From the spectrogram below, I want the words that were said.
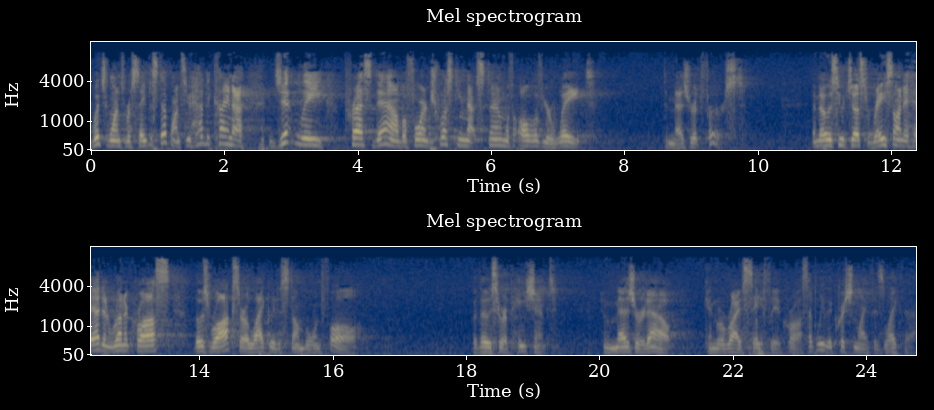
which ones were safe to step on. So you had to kind of gently press down before entrusting that stone with all of your weight to measure it first. And those who just race on ahead and run across those rocks are likely to stumble and fall. But those who are patient, who measure it out, can arrive safely across. I believe the Christian life is like that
